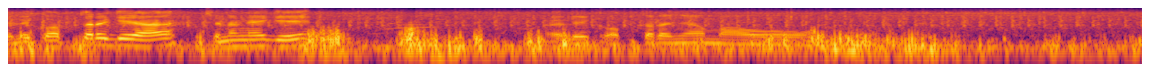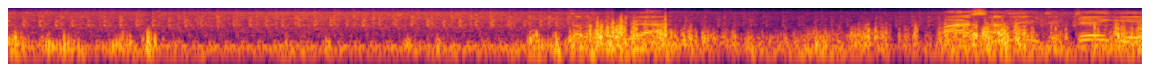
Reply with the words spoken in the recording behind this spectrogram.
helikopter ya jenenge iki? Helikopternya mau terbang pas angin gede iki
